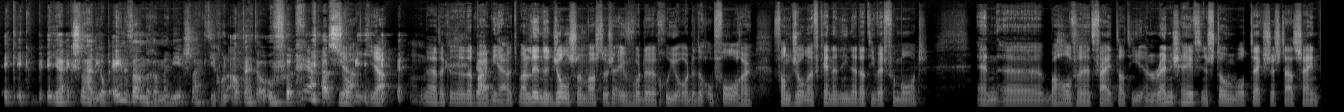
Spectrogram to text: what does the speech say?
ik, ik, ja, ik sla die op een of andere manier sla ik die gewoon altijd over. Ja, sorry. Ja, ja. dat, dat maakt niet uit. Maar Lyndon Johnson was dus even voor de goede orde de opvolger van John F. Kennedy nadat hij werd vermoord. En uh, behalve het feit dat hij een ranch heeft in Stonewall, Texas, staat zijn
